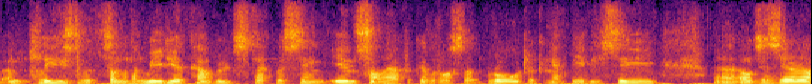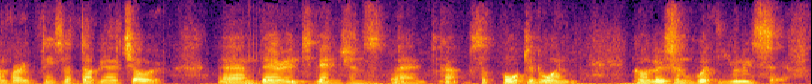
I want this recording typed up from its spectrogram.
I'm pleased with some of the media coverage that we're seeing in South Africa, but also abroad, looking at BBC, uh, Al Jazeera. I'm very pleased with WHO and their interventions and supported or in coalition with UNICEF,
